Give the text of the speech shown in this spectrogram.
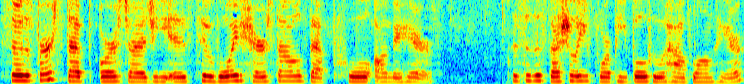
So, the first step or strategy is to avoid hairstyles that pull on the hair. This is especially for people who have long hair.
